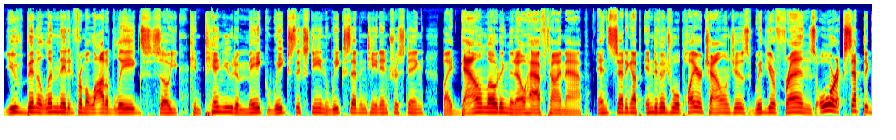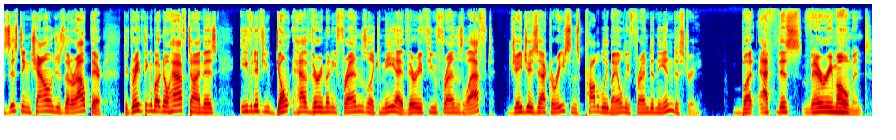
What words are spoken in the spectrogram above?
you've been eliminated from a lot of leagues, so you can continue to make Week 16 and Week 17 interesting by downloading the No Halftime app and setting up individual player challenges with your friends or accept existing challenges that are out there. The great thing about No Halftime is even if you don't have very many friends like me, I have very few friends left. JJ Zachariason's probably my only friend in the industry. But at this very moment,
